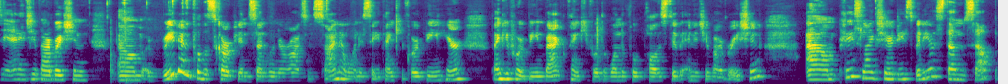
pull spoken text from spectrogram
the energy vibration um, reading for the Scorpion Sun Moon and Rising sign. I want to say thank you for being here. Thank you for being back. Thank you for the wonderful positive energy vibration. Um, please like, share these videos, thumbs up,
